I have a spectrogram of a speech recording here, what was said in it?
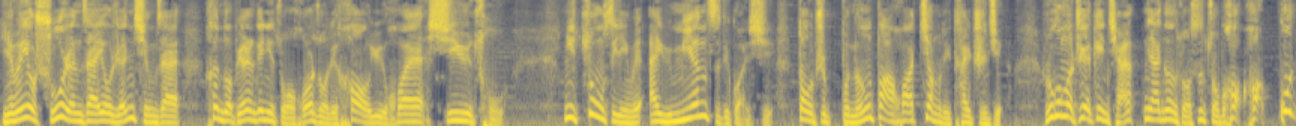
因为有熟人在，有人情在，很多别人给你做活做的好与坏，细与粗。你总是因为碍于面子的关系，导致不能把话讲的太直接。如果我直接给你钱，你还跟我做事做不好，好滚，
